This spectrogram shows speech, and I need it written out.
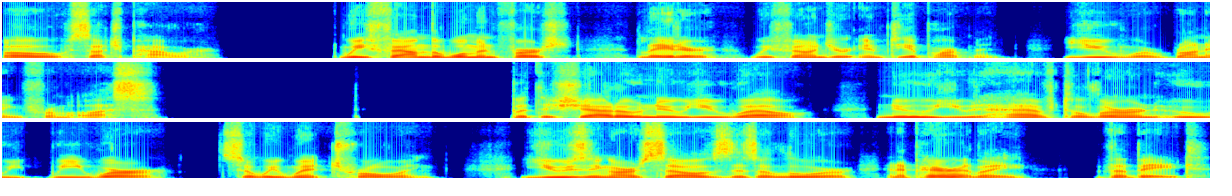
Oh, such power. We found the woman first. Later, we found your empty apartment. You were running from us. But the shadow knew you well, knew you'd have to learn who we were. So we went trolling, using ourselves as a lure, and apparently the bait.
